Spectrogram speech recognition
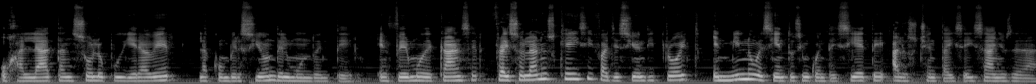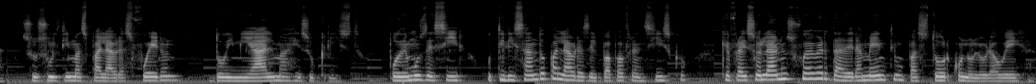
ojalá tan solo pudiera ver la conversión del mundo entero. Enfermo de cáncer, Fray Solanus Casey falleció en Detroit en 1957 a los 86 años de edad. Sus últimas palabras fueron, doy mi alma a Jesucristo. Podemos decir, utilizando palabras del Papa Francisco, que Fray Solanus fue verdaderamente un pastor con olor a oveja,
